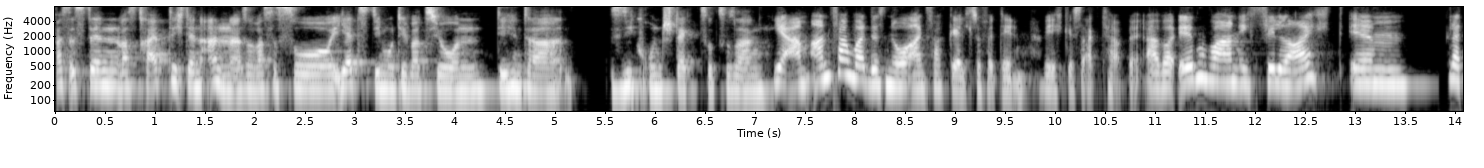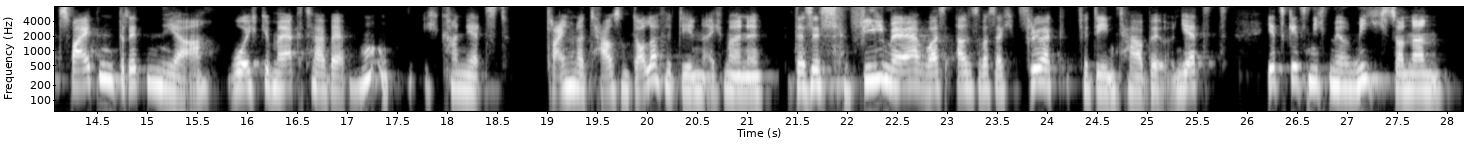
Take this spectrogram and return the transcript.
was ist denn, was treibt dich denn an? Also was ist so jetzt die Motivation, die hinter Sieggrund steckt sozusagen. Ja, am Anfang war das nur einfach Geld zu verdienen, wie ich gesagt habe. Aber irgendwann, ich vielleicht im vielleicht zweiten, dritten Jahr, wo ich gemerkt habe, hm, ich kann jetzt 300.000 Dollar verdienen. Ich meine, das ist viel mehr, was, als was ich früher verdient habe. Und jetzt, jetzt geht's nicht mehr um mich, sondern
